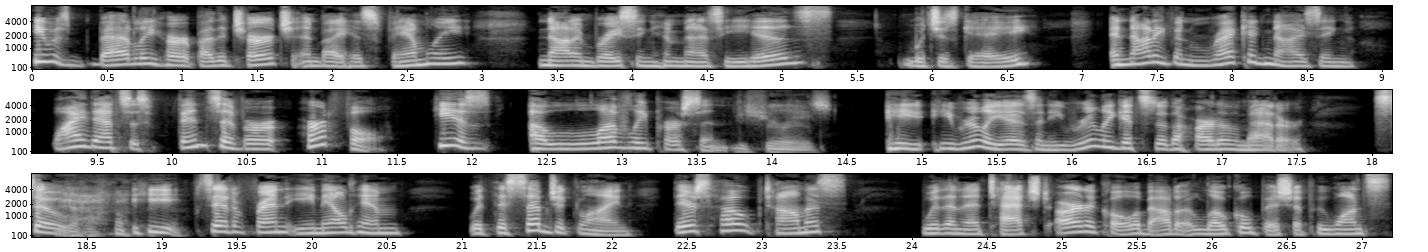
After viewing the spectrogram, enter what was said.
He was badly hurt by the church and by his family, not embracing him as he is, which is gay, and not even recognizing why that's offensive or hurtful. He is a lovely person. he sure is He he really is, and he really gets to the heart of the matter. So yeah he said a friend emailed him with this subject line There's hope, Thomas, with an attached article about a local bishop who wants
